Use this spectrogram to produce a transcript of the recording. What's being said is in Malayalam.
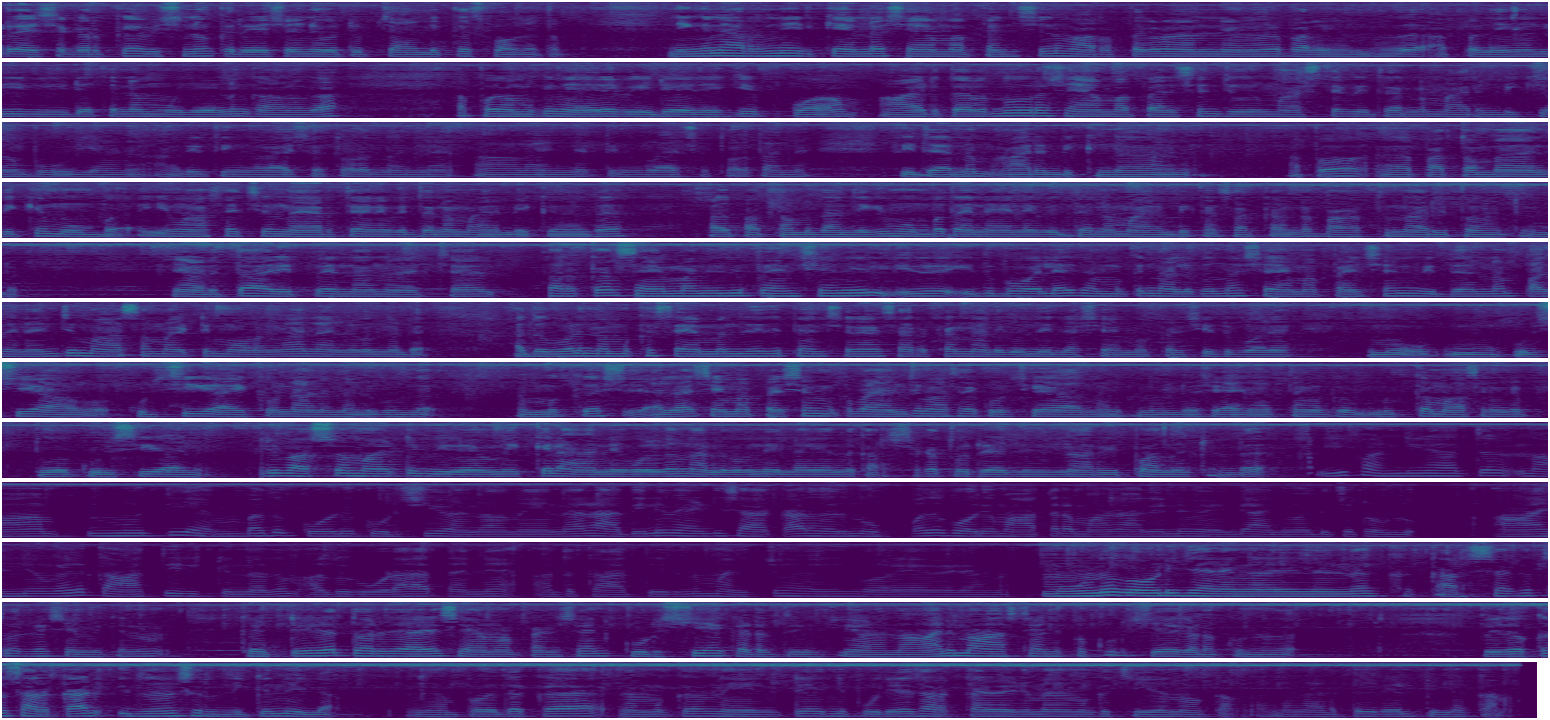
പ്രേക്ഷകർക്ക് വിഷ്ണു ക്രിയേഷൻ യൂട്യൂബ് ചാനലിലേക്ക് സ്വാഗതം. നിങ്ങൾ അറിഞ്ഞിരിക്കേണ്ട ക്ഷേമ പെൻഷൻ വാർത്തകളാണ് ഞങ്ങൾ പറയുന്നത്. അപ്പോൾ നിങ്ങൾ ഈ വീഡിയോ തന്നെ മുഴുവനും കാണുക. അപ്പോൾ നമുക്ക് നേരെ വീഡിയോയിലേക്ക് പോകാം ആയിരത്തി അറുന്നൂറ് ക്ഷേമ പെൻഷൻ ജൂൺ മാസത്തെ വിതരണം ആരംഭിക്കാൻ പോവുകയാണ്. അത് തിങ്കളാഴ്ചത്തോടെ തന്നെ നാളെ തിങ്കളാഴ്ചത്തോടെ തന്നെ വിതരണം ആരംഭിക്കുന്നതാണ്. അപ്പോൾ പത്തൊമ്പതാം തീയതിക്ക് മുമ്പ് ഈ മാസം നേരത്തെയാണ് വിതരണം ആരംഭിക്കുന്നത്. അത് പത്തൊമ്പതാം തീയതിക്ക് മുമ്പ് തന്നെ അതിന് വിതരണം ആരംഭിക്കാൻ സർക്കാരിന്റെ ഭാഗത്തുനിന്ന് അറിയിപ്പ് വന്നിട്ടുണ്ട്. ഇനി അടുത്ത അറിയിപ്പ് എന്താണെന്ന് വെച്ചാൽ സർക്കാർ ക്ഷേമനിധി പെൻഷനിൽ ഇത് ഇതുപോലെ നമുക്ക് നൽകുന്ന ക്ഷേമ പെൻഷൻ വിതരണം പതിനഞ്ച് മാസമായിട്ട് മുടങ്ങാൻ നൽകുന്നുണ്ട്. അതുപോലെ നമുക്ക് ക്ഷേമനിധി പെൻഷനായി സർക്കാർ നൽകുന്നില്ല. ക്ഷേമ പെൻഷൻ ഇതുപോലെ കുടിശ്ശിക കുടിശ്ശിക ആയിക്കൊണ്ടാണ് നൽകുന്നത്. നമുക്ക് അല്ല ക്ഷേമ പെൻഷൻ നമുക്ക് പതിനഞ്ച് മാസത്തെ കുടിശ്ശിക നൽകുന്നുണ്ട് പക്ഷേ അതിനകത്ത് നമുക്ക് മിക്ക മാസങ്ങളിൽ തുക കുടിശ്ശികയാണ്. ഒരു വർഷമായിട്ട് വിരമിക്കൽ ആനുകൂല്യം നൽകുന്നില്ല എന്ന് കർഷക തൊഴിലാളിയിൽ നിന്ന് അറിയിപ്പ് വന്നിട്ടുണ്ട്. ഈ ഫണ്ടിനകത്ത് നാനൂറ്റി എൺപത് കോടി കുടിശ്ശിക ഉണ്ടാകുന്നത് എന്നാൽ അതിനു വേണ്ടി സർക്കാർ ഒരു മുപ്പത് കോടി മാത്രമാണ് അതിനു വേണ്ടി അനുവദിച്ചിട്ടുള്ളൂ. ആനുകൾ കാത്തിരിക്കുന്നതും അതുകൂടാതെ തന്നെ അത് കാത്തിരുന്ന് മരിച്ചു പോയതും കുറേ പേരാണ്. മൂന്ന് കോടി ജനങ്ങളിൽ നിന്ന് കർഷക തൊഴിൽ ക്ഷമിക്കണം. കെട്ടിട തൊഴിലാളി ക്ഷേമ പെൻഷൻ കുടിശ്ശിയെ കിടത്തിയിരിക്കുകയാണ്. നാല് മാസത്തെയാണ് ഇപ്പോൾ കുടിശ്ശിയെ കിടക്കുന്നത്. അപ്പോൾ ഇതൊക്കെ സർക്കാർ ഇതൊന്നും ശ്രദ്ധിക്കുന്നില്ല. അപ്പോൾ ഇതൊക്കെ നമുക്ക് നേരിട്ട് ഇനി പുതിയ സർക്കാർ വരുമ്പോൾ നമുക്ക് ചെയ്യാൻ നോക്കാം. അല്ലെങ്കിൽ അടുത്ത വീഡിയോയിൽ പിന്നെ കാണാം.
